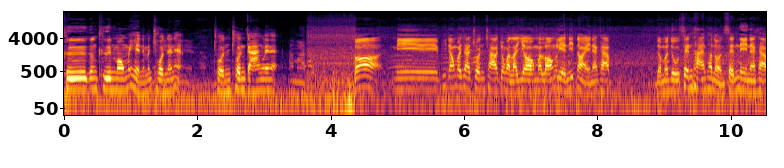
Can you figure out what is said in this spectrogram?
คือกลางคืนมองไม่เห็นเนี่ยมันชนนะเนี่ยไม่ห็ครับชนชนกลางเลยเนี่ย ถ้ามาก็มีพี่น้องประชาชนชาวจังหวัดระยองมาร้องเรียนนิดหน่อยนะครับ เดี๋ยวมาดูเส้นทางถนนเส้นนี้นะครับ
